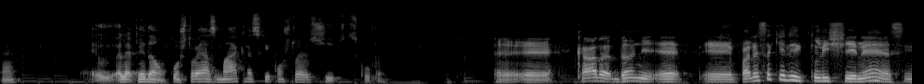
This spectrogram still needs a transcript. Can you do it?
né? Perdão, constrói as máquinas que constroem os chips, desculpa. É, é, cara, Dani, é, é, parece aquele clichê, né? Assim,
